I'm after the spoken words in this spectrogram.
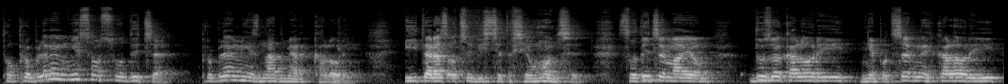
to problemem nie są słodycze. Problemem jest nadmiar kalorii. I teraz oczywiście to się łączy. Słodycze mają dużo kalorii, niepotrzebnych kalorii.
